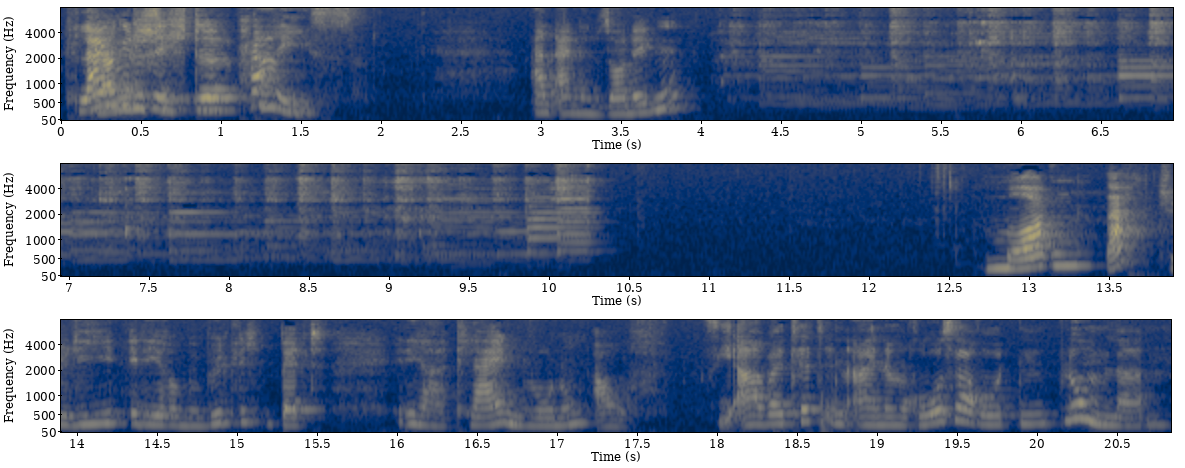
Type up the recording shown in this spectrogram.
Klanggeschichte Paris. An einem sonnigen, Morgen wacht Julie in ihrem gemütlichen Bett in ihrer kleinen Wohnung auf. Sie arbeitet in einem rosaroten Blumenladen.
